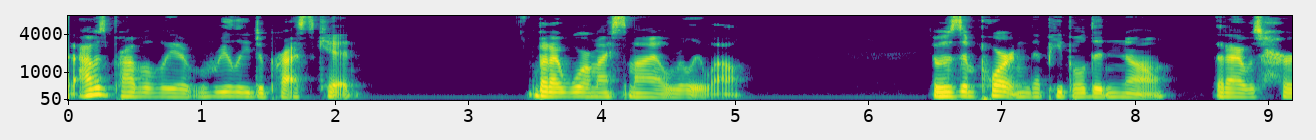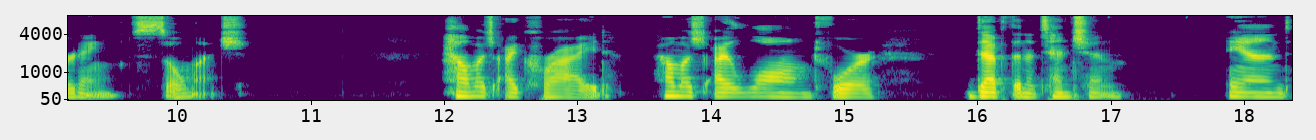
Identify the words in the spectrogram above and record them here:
that I was probably a really depressed kid. But I wore my smile really well. It was important that people didn't know that I was hurting so much. How much I cried, how much I longed for depth and attention and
